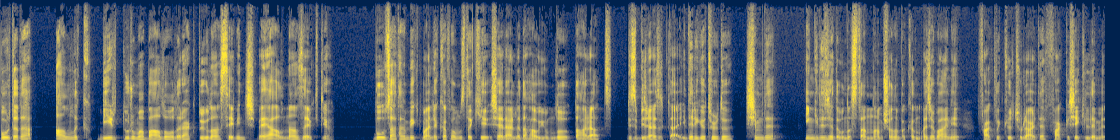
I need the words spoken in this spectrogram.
Burada da anlık bir duruma bağlı olarak duyulan sevinç veya alınan zevk diyor. Bu zaten büyük ihtimalle kafamızdaki şeylerle daha uyumlu, daha rahat bizi birazcık daha ileri götürdü. Şimdi İngilizce'de bu nasıl tanımlanmış ona bakalım. Acaba hani farklı kültürlerde farklı şekilde mi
